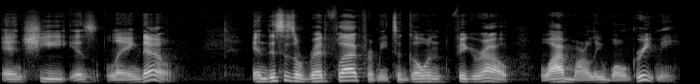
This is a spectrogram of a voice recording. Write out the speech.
and she is laying down. And this is a red flag for me to go and figure out why Marley won't greet me.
